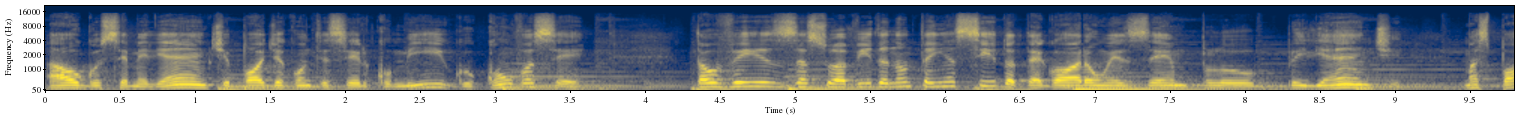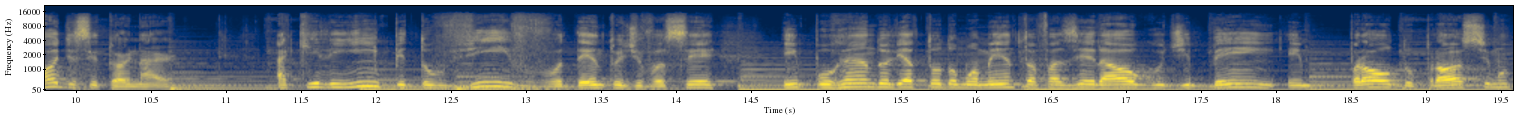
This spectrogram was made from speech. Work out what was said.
Algo semelhante pode acontecer comigo, com você. Talvez a sua vida não tenha sido até agora um exemplo brilhante, mas pode se tornar. Aquele ímpeto vivo dentro de você, empurrando-lhe a todo momento a fazer algo de bem em prol do próximo,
